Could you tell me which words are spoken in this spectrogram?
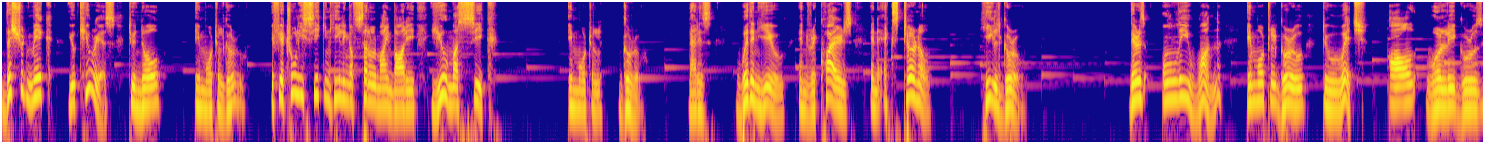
This should make you curious to know immortal guru if you're truly seeking healing of subtle mind body, you must seek immortal guru. That is within you and requires an external healed guru. There is only one immortal guru to which all worldly gurus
